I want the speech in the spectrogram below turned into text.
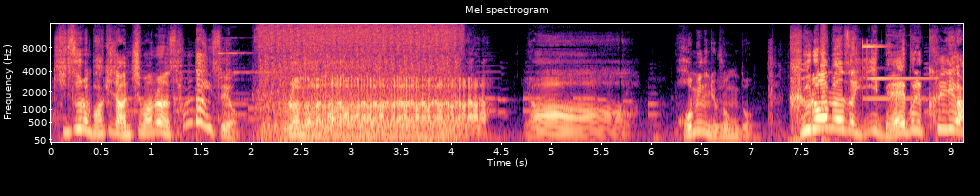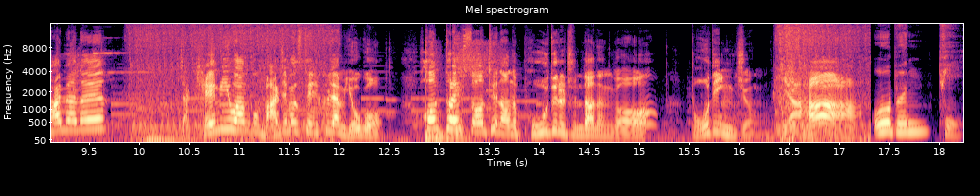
기술은 바뀌지 않지만은 상당히 세요. 야 범위는 요정도. 그러면서 이 맵을 클리어하면은 자 개미왕국 마지막 스테이지 클리어하면 요거 헌터 엑스 헌트에 나오는 보드를 준다는 거. 보딩 중. 야하! 5분 뒤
